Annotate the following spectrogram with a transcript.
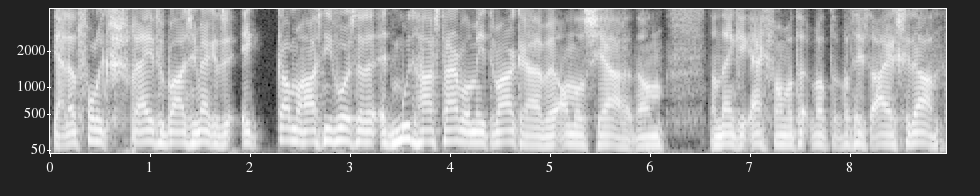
ja, dat vond ik vrij verbazingwekkend. Dus ik kan me haast niet voorstellen. Het moet haast daar wel mee te maken hebben. Anders, ja, dan, dan denk ik echt van wat, wat, wat heeft Ajax gedaan?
